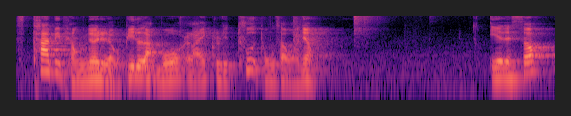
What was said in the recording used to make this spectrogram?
stop이 병렬이라고 be more likely to 동사 원형. 이해됐어?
